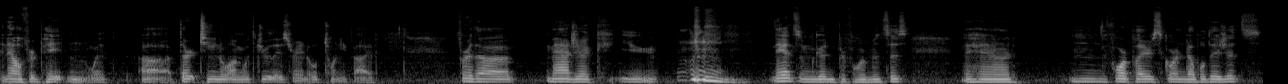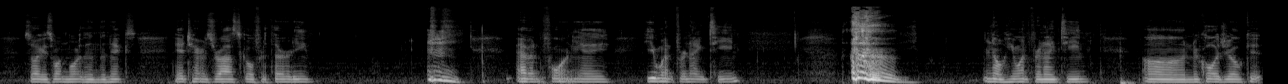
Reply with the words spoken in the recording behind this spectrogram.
and Elfrid Payton with uh, 13, along with Julius Randle with 25. For the Magic, you they had some good performances. They had mm, four players scoring double digits, so I guess one more than the Knicks. They had Terrence Ross go for 30. Evan Fournier, he went for 19. no, he went for 19. Uh, Nikola Jokic,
